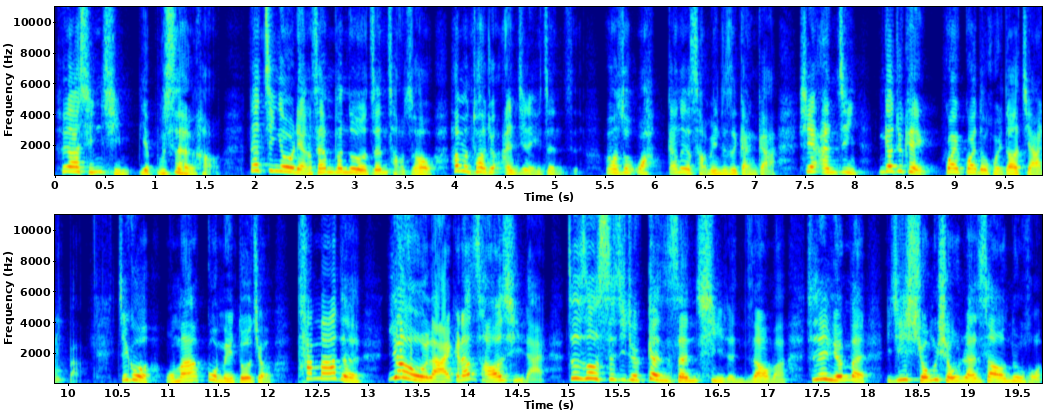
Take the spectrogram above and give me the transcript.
所以他心情也不是很好。那经过两三分钟的争吵之后，他们突然就安静了一阵子。我想说，哇，刚那个场面真是尴尬。现在安静，应该就可以乖乖的回到家里吧。结果我妈过没多久，他妈的又来跟他吵起来。这时候司机就更生气了，你知道吗？司机原本已经熊熊燃烧的怒火，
